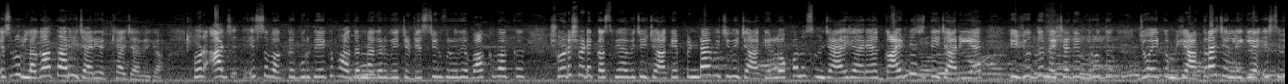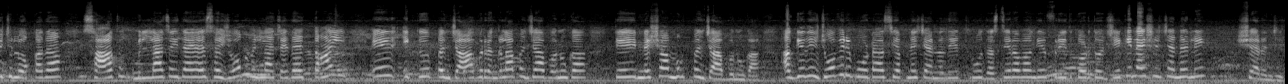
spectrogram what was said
ਇਸ ਨੂੰ- ਲਗਾਤਾਰ ਹੀ ਜਾਰੀ ਰੱਖਿਆ ਜਾਵੇਗਾ। ਹੁਣ ਅੱਜ ਇਸ ਵਕਤ ਗੁਰੂ ਤੇਗ ਬਹਾਦਰ ਨਗਰ ਵਿੱਚ ਡਿਸਟ੍ਰਿਕਟ ਵਿਰੁੱਧ ਵੱਖ-ਵੱਖ ਛੋਟੇ-ਛੋਟੇ ਕਸਬਿਆਂ ਵਿੱਚ ਜਾ ਕੇ, ਪਿੰਡਾਂ ਵਿੱਚ ਵੀ ਜਾ ਕੇ ਲੋਕਾਂ ਨੂੰ ਸਮਝਾਇਆ ਜਾ ਰਿਹਾ ਹੈ ਗਾਈਡੈਂਸ ਦਿੱਤੀ ਜਾ ਰਹੀ ਹੈ ਕਿ ਯੁੱਧ ਨਸ਼ਾ ਦੇ ਵਿਰੁੱਧ ਜੋ ਇੱਕ ਯਾਤਰਾ ਚੱਲੀ ਗਈ ਹੈ, ਇਸ ਵਿੱਚ ਲੋਕਾਂ ਦਾ ਸਾਥ ਮਿਲਣਾ ਚਾਹੀਦਾ ਹੈ, ਸਹਿਯੋਗ ਮਿਲਣਾ ਚਾਹੀਦਾ ਹੈ, ਤਾਂ ਹੀ ਇਹ ਇੱਕ ਪੰਜਾਬ ਰੰਗਲਾ ਪੰਜਾਬ ਬਣੂਗਾ ਤੇ ਨਸ਼ਾ ਮੁਕਤ ਪੰਜਾਬ ਬਣੂਗਾ। ਅੱਗੇ ਦੀ ਜੋ ਵੀ ਰਿਪੋਰਟ ਆ, ਅਸੀਂ ਆਪਣੇ ਚੈਨਲ ਦੇ ਥਰੂ ਦੱਸਦੇ ਰਵਾਂਗੇ। ਫਰੀਦਕੋਟ ਤੋਂ ਜੇਕੇ ਨੈਸ਼ਨਲ ਚੈਨਲ ਲਈ, ਸ਼ਰਨਜੀਤ।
